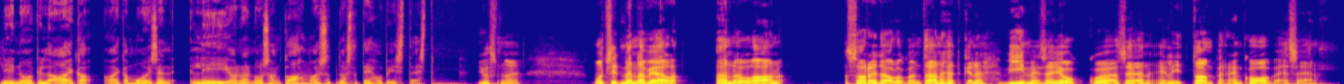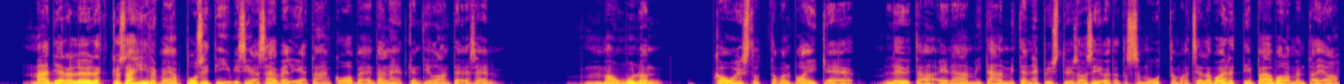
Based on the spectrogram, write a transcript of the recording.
Liinu on kyllä aika, aikamoisen leijonan osan kahmaissut noista tehopisteistä. Just näin. Mutta sitten mennään vielä Annellaan sarjataulukon tämän hetken viimeiseen joukkueeseen, eli Tampereen KVCen mä en tiedä löydätkö sä hirveän positiivisia säveliä tähän KVn tämän hetken tilanteeseen. Mä, mun on kauhistuttavan vaikea löytää enää mitään, miten he pystyisivät asioita tuossa muuttamaan. Siellä vaihdettiin päävalmentajaa,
